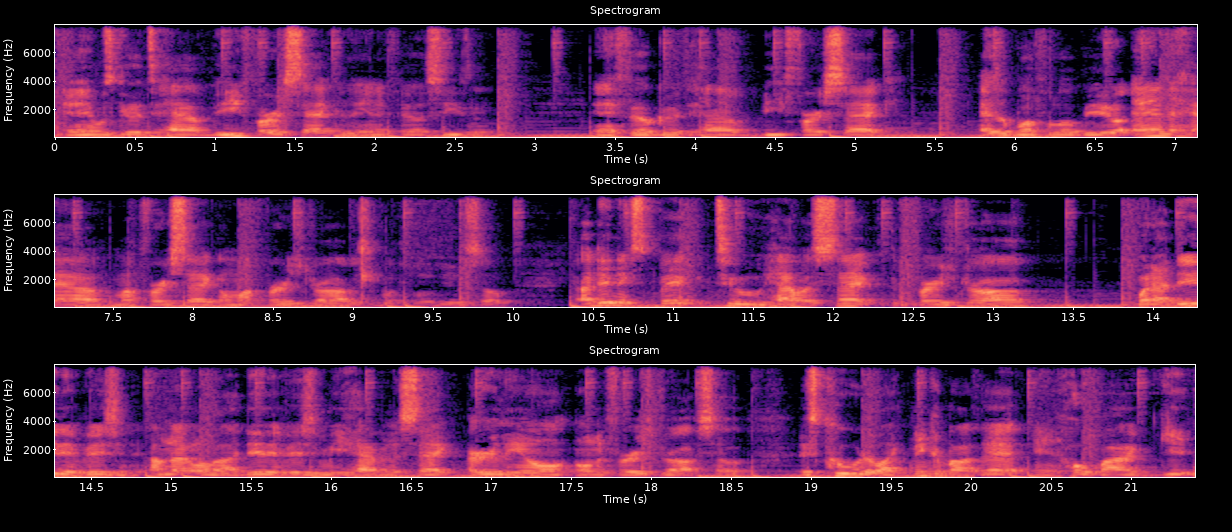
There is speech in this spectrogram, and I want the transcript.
And it was good to have the first sack of the NFL season. And it felt good to have the first sack as a Buffalo Bill and to have my first sack on my first drive as a Buffalo Bill. So I didn't expect to have a sack the first drive, but I did envision it. I'm not gonna lie, I did envision me having a sack early on on the first drive. So it's cool to like think about that and hope I get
